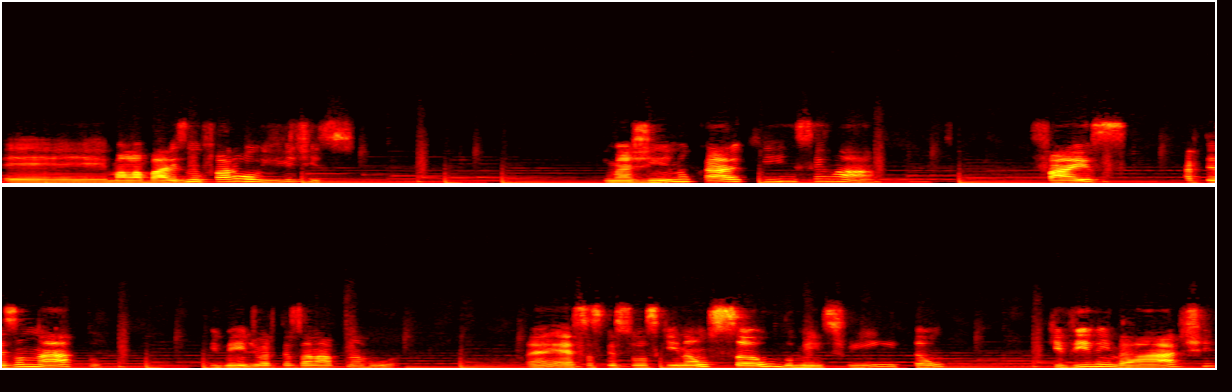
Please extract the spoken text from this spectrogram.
é, malabares no farol, vive disso. Imagina o cara que, sei lá, faz artesanato e vende o artesanato na rua. Né? Essas pessoas que não são do mainstream estão que vivem da arte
